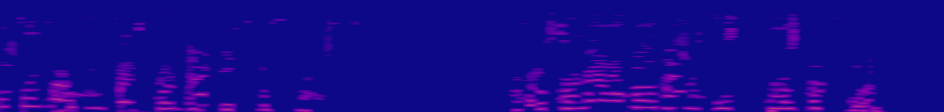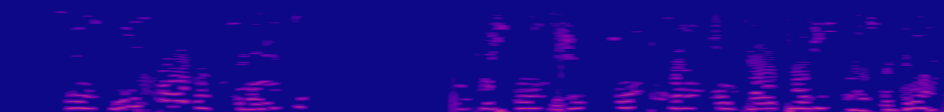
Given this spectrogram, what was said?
Estos valientes contra Cristo. Personalmente, las respuestas que un hijo de Cristo, porque son hechos para contra nuestra seguridad.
